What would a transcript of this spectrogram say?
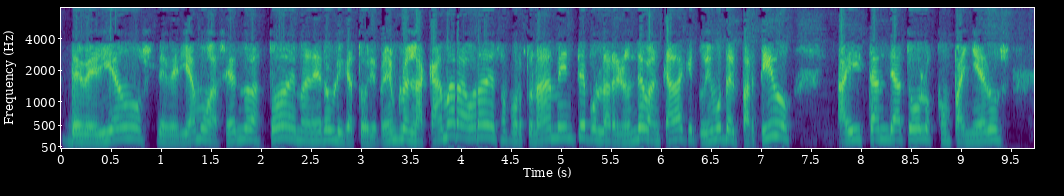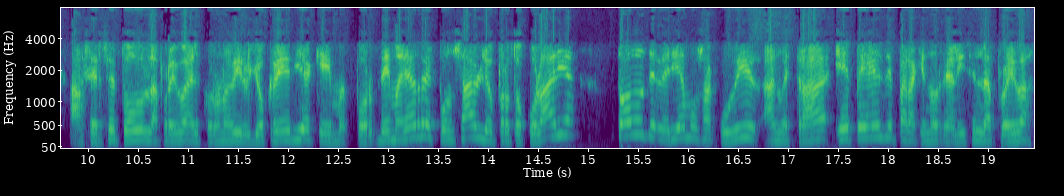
deberíamos, deberíamos hacernoslas todas de manera obligatoria. Por ejemplo, en la Cámara ahora, desafortunadamente, por la reunión de bancada que tuvimos del partido, ahí están ya todos los compañeros a hacerse todos la prueba del coronavirus. Yo creería que por, de manera responsable o protocolaria todos deberíamos acudir a nuestra EPS para que nos realicen la prueba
